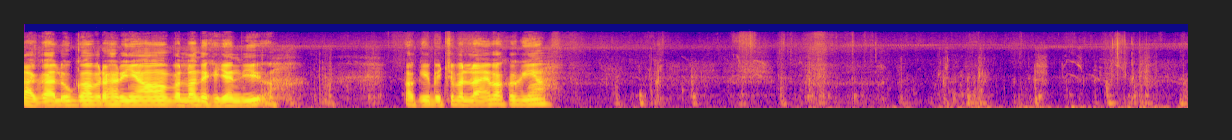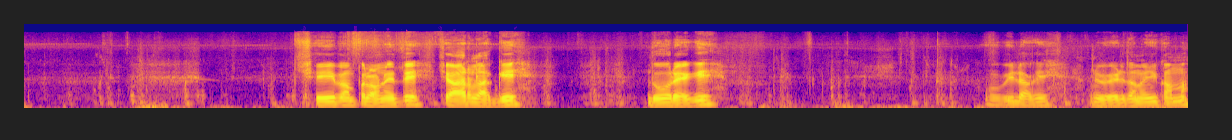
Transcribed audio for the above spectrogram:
ਲਾਗਾ ਲੂਗਾ ਪਰ ਹਰੀਆਂ ਬੱਲਾਂ ਦਿਖ ਜਾਂਦੀ ਬਾਕੀ ਵਿੱਚ ਬੱਲਾਂ ਐ ਪੱਕ ਗਈਆਂ। ਛੇ ਪੰਪ ਲਾਉਣੇ ਤੇ ਚਾਰ ਲੱਗ ਗਏ, ਦੋ ਰਹਿ ਗਏ। ਉਹ ਵੀ ਲਾ ਕੇ ਨਵੇੜ ਮੈਂ ਜੀ ਕੰਮ।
